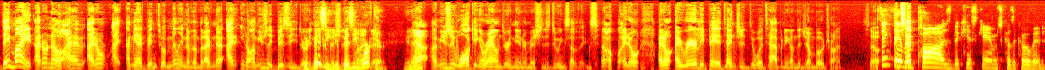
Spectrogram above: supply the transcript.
They might. I don't know. I have. I don't. I, I mean, I've been to a million of them, but I've never. I, you know, I'm usually busy during. You're busy. You're busy working. You know? Yeah, I'm usually walking around during the intermissions doing something. So I don't. I don't. I rarely pay attention to what's happening on the jumbotron. So I think they like except. paused the kiss cams because of COVID.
